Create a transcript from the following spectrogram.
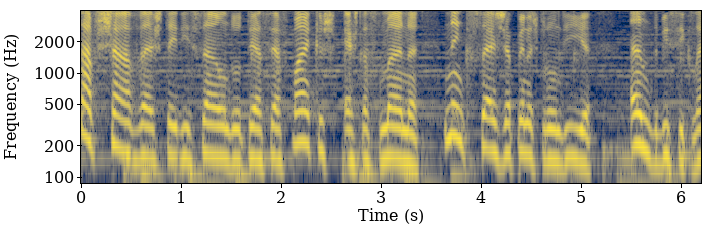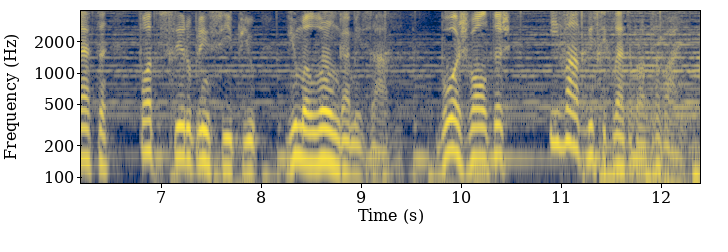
Está fechada esta edição do TSF Bikes. Esta semana, nem que seja apenas por um dia, ande de bicicleta pode ser o princípio de uma longa amizade. Boas voltas e vá de bicicleta para o trabalho.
